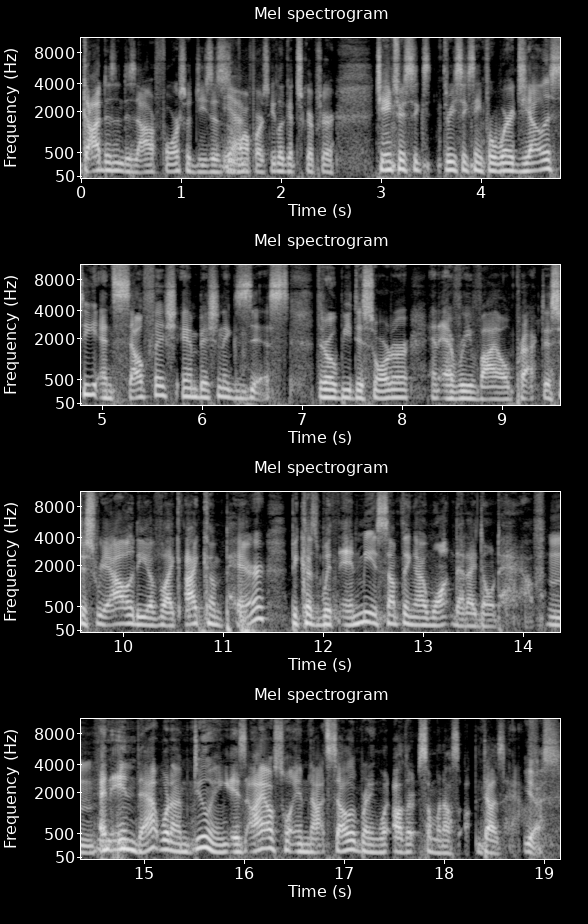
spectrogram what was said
God doesn't desire for, so Jesus is Yeah. all for us. You look at Scripture, James three sixteen. For where jealousy and selfish ambition exists, there will be disorder and every vile practice. Just reality of like I compare because within me is something I want that I don't have, Hmm. and in that what I'm doing is I also am not celebrating what other someone else does have. Yes.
